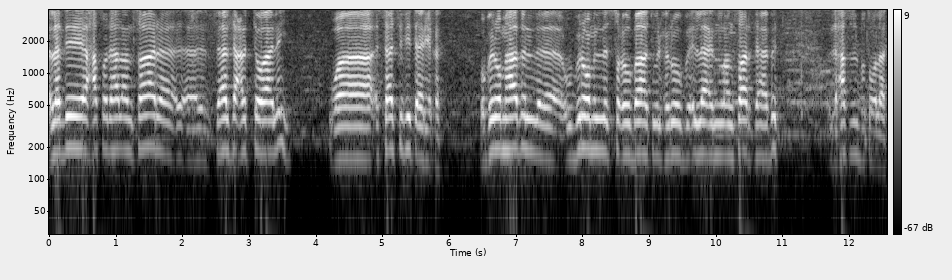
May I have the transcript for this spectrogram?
الذي حصدها الأنصار آه الثالثة على التوالي والسادسة في تاريخه. وبرغم هذا وبرغم الصعوبات والحروب إلا أن الأنصار ثابت لحصد البطولات.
